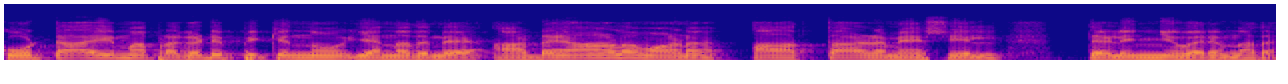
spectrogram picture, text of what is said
കൂട്ടായ്മ പ്രകടിപ്പിക്കുന്നു എന്നതിന്റെ അടയാളമാണ് ആ അത്താഴമേശയിൽ തെളിഞ്ഞു വരുന്നത്.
